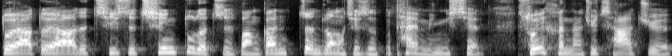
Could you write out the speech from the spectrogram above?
对啊，对啊，这其实轻度的脂肪肝症状其实不太明显，所以很难去察觉。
